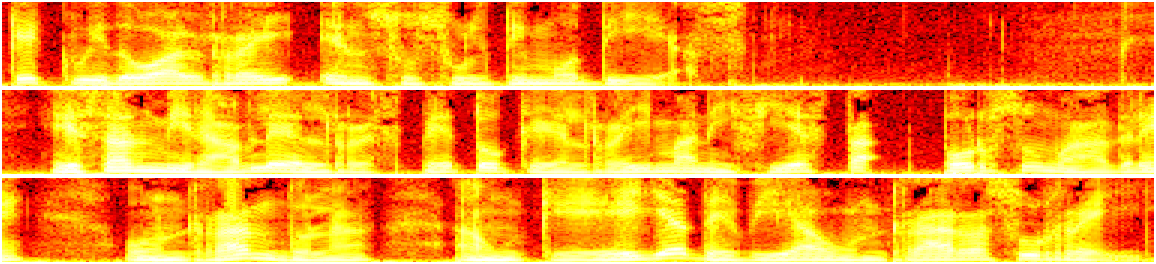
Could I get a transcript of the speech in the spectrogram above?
que cuidó al rey en sus últimos días. Es admirable el respeto que el rey manifiesta por su madre, honrándola, aunque ella debía honrar a su rey.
